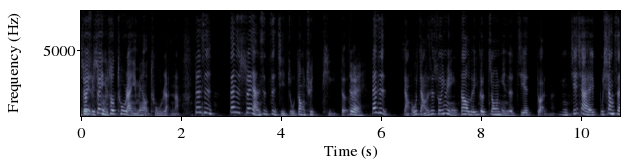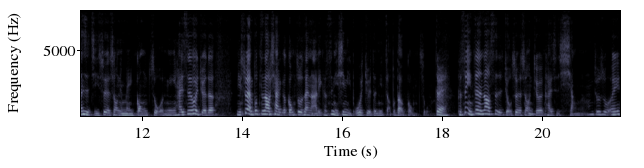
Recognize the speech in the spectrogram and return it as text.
所以所以你说突然也没有突然呐、但是但是虽然是自己主动去提的，对，但是讲我讲的是说，因为你到了一个中年的阶段了，你接下来不像三十几岁的时候你没工作，你还是会觉得，你虽然不知道下一个工作在哪里，可是你心里不会觉得你找不到工作。对，可是你真的到四十九岁的时候，你就会开始想啊，就是说，哎、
